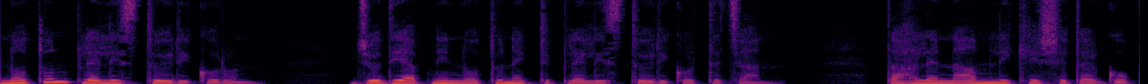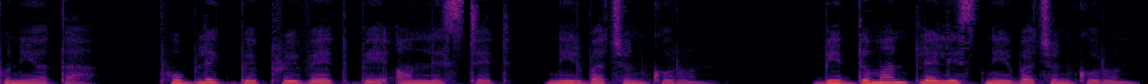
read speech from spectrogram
নতুন প্লেলিস্ট তৈরি করুন। যদি আপনি নতুন একটি প্লেলিস্ট তৈরি করতে চান, তাহলে নাম লিখে সেটার গোপনীয়তা পাবলিক বে প্রিভেট বে অনলিস্টেড নির্বাচন করুন। বিদ্যমান প্লেলিস্ট নির্বাচন করুন।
